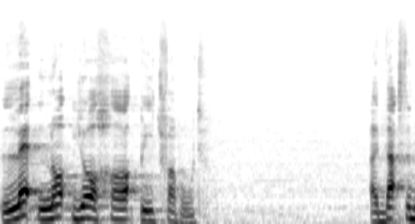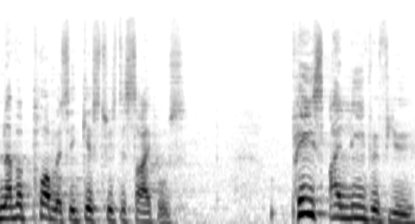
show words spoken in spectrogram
Let not your heart be troubled. And that's another promise He gives to His disciples. Peace I leave with you,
